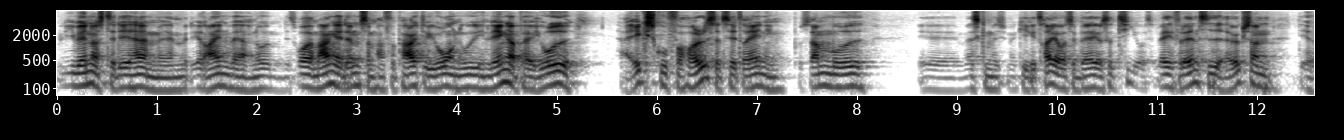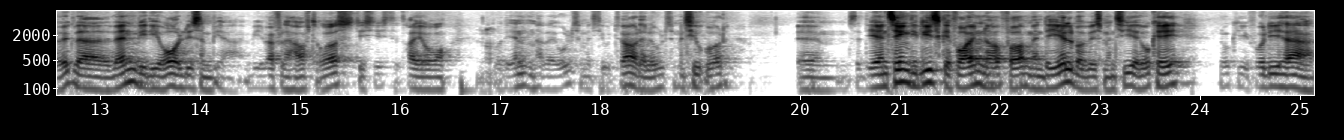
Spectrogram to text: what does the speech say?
lige vende os til det her med, med det regnvejr og noget, men det tror jeg, mange af dem, som har forpagtet jorden ud i en længere periode, har ikke skulle forholde sig til dræning på samme måde. Øh, hvad skal man, hvis man kigger tre år tilbage, og så 10 år tilbage, for den tid er jo ikke sådan, det har jo ikke været vanvittige år, ligesom vi, har, vi i hvert fald har haft hos os de sidste tre år, hvor det enten har været ultimativt tørt eller ultimativt vådt. Øhm, så det er en ting, de lige skal få øjnene op for, men det hjælper, hvis man siger, okay, nu kan I få de her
